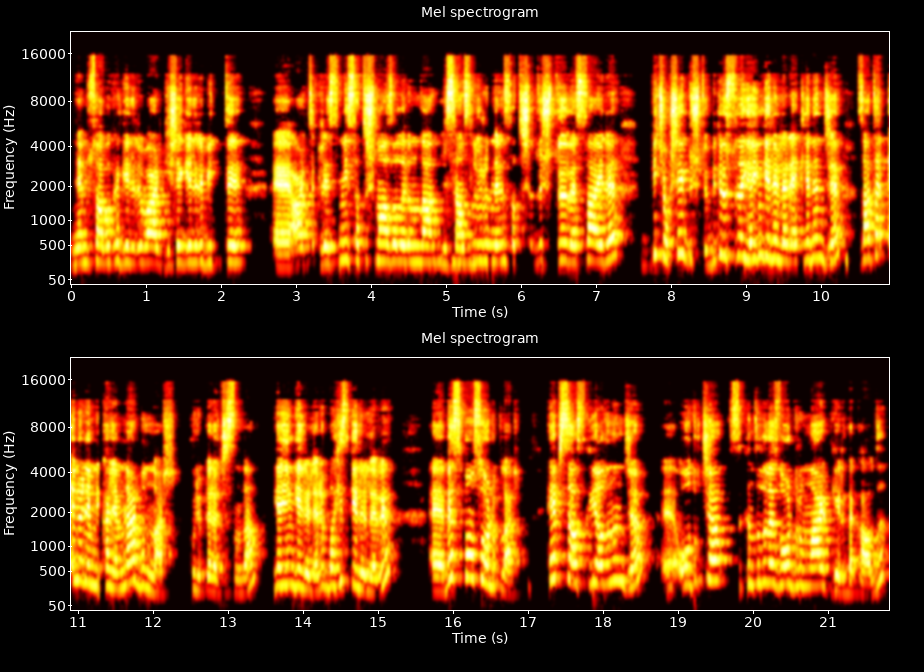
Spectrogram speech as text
ne müsabaka geliri var, gişe geliri bitti. E, artık resmi satış mağazalarından lisanslı ürünlerin satışı düştü vesaire birçok şey düştü. Bir de üstüne yayın gelirleri eklenince zaten en önemli kalemler bunlar kulüpler açısından. Yayın gelirleri, bahis gelirleri e, ve sponsorluklar. Hepsi askıya alınınca e, oldukça sıkıntılı ve zor durumlar geride kaldı.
